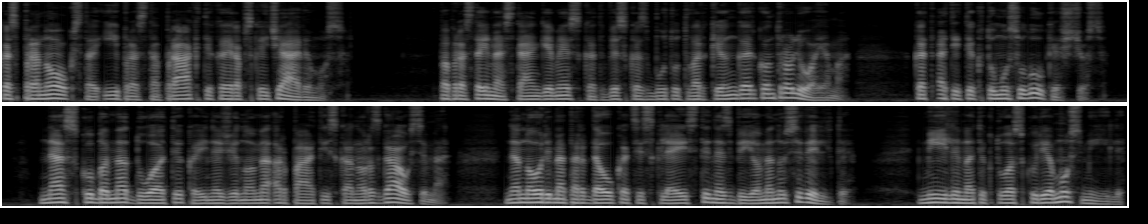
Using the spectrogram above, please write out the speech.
kas pranoksta įprastą praktiką ir apskaičiavimus. Paprastai mes tengiamės, kad viskas būtų tvarkinga ir kontroliuojama, kad atitiktų mūsų lūkesčius. Neskubame duoti, kai nežinome, ar patys ką nors gausime. Nenorime per daug atsiskleisti, nes bijome nusivilti mylime tik tuos, kurie mus myli,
